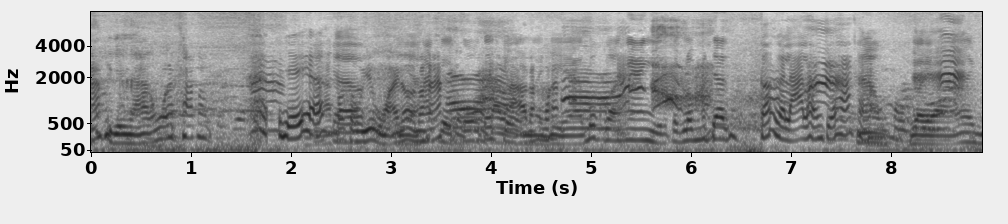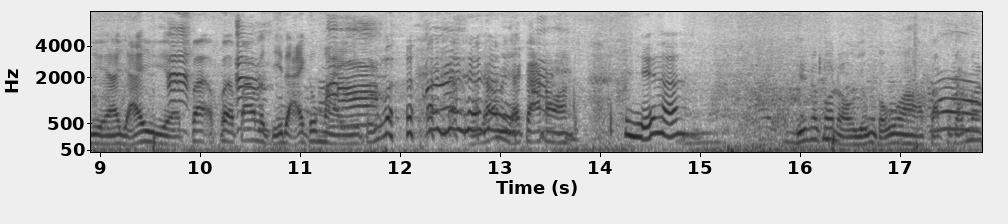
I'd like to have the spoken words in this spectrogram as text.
Hát về nhà cũng ít hát lắm. vậy hả? Hát có tôi với ngoại đó nó hát. rồi cô À, trường gì à, bước qua ngang gì tùm lum hết trơn. Có người lạ là không chưa hát hả? Không. Rồi à, gì à, dạy gì à, ba, ba, bao là chị đại của mày. Giáo nó dạy ca không à. vậy hả Với nó có đồ dụng cụ học tập trong đó.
